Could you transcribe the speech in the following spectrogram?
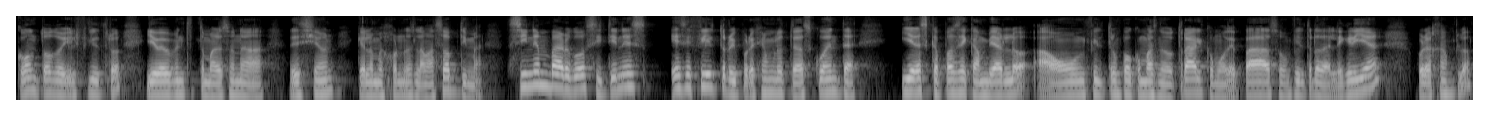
con todo el filtro y obviamente tomarás una decisión que a lo mejor no es la más óptima. Sin embargo, si tienes ese filtro y por ejemplo te das cuenta y eres capaz de cambiarlo a un filtro un poco más neutral, como de paz o un filtro de alegría, por ejemplo,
